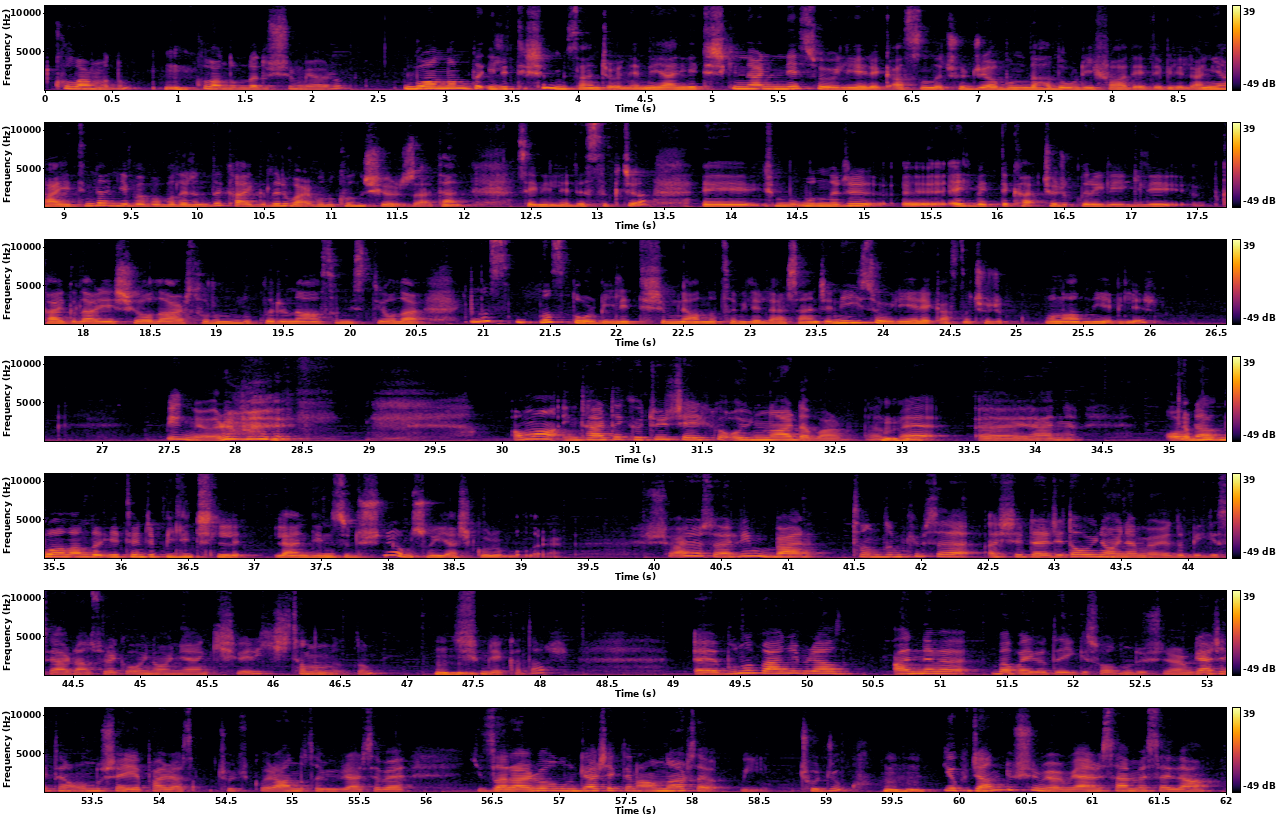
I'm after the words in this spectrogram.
kullanmadım. Kullandığımı da düşünmüyorum. Bu anlamda iletişim mi sence önemli? Yani yetişkinler ne söyleyerek aslında çocuğa bunu daha doğru ifade edebilirler? Nihayetinde anne ve babaların da kaygıları var. Bunu konuşuyoruz zaten seninle de sıkça. Ee, şimdi bunları e, elbette çocuklarıyla ilgili kaygılar yaşıyorlar, sorumluluklarını alsın istiyorlar. Nasıl, nasıl doğru bir iletişimle anlatabilirler sence? Neyi söyleyerek aslında çocuk bunu anlayabilir? Bilmiyorum. Ama internette kötü içerikli oyunlar da var ve e, yani orada... Ya bu, bu alanda yeterince bilinçlendiğinizi düşünüyor musun yaş grubu olarak? Şöyle söyleyeyim ben tanıdığım kimse aşırı derecede oyun oynamıyor ya da bilgisayardan sürekli oyun oynayan kişileri hiç tanımadım şimdiye kadar. E, bunu bence biraz anne ve babayla da ilgisi olduğunu düşünüyorum. Gerçekten onu şey yaparlarsa, çocuklara anlatabilirlerse ve zararlı olduğunu gerçekten anlarsa bir çocuk hı hı. yapacağını düşünmüyorum. Yani sen mesela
